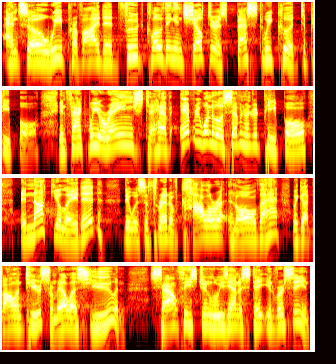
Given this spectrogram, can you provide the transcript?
And so we provided food, clothing, and shelter as best we could to people. In fact, we arranged to have every one of those 700 people inoculated. There was a threat of cholera and all that. We got volunteers from LSU and Southeastern Louisiana State University in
